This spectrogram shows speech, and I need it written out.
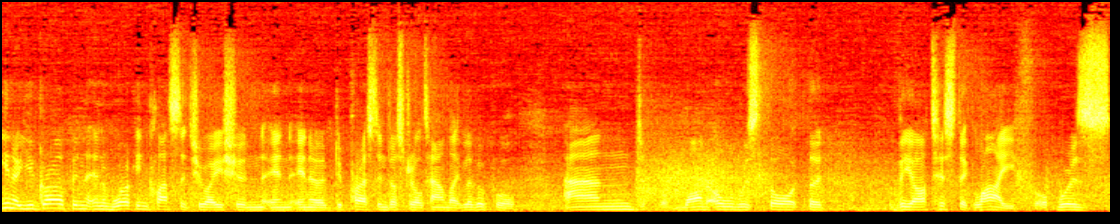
You know, you grow up in, in a working class situation in, in a depressed industrial town like Liverpool, and one always thought that the artistic life was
